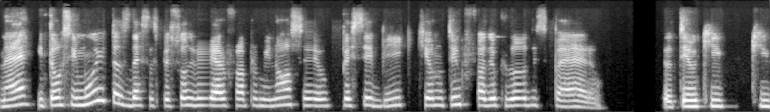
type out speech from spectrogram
né? Então assim, muitas dessas pessoas vieram falar para mim, nossa, eu percebi que eu não tenho que fazer o que os outros esperam, eu tenho que que,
